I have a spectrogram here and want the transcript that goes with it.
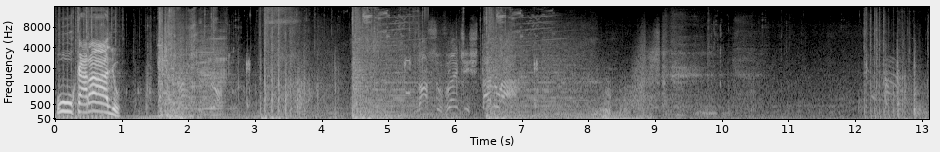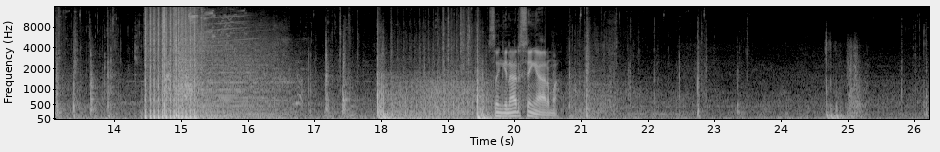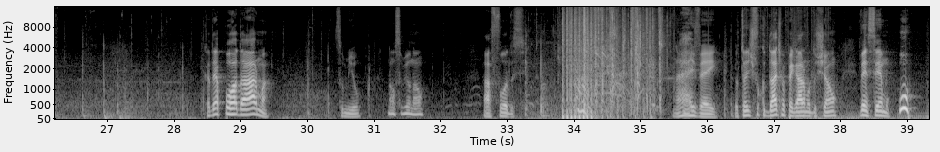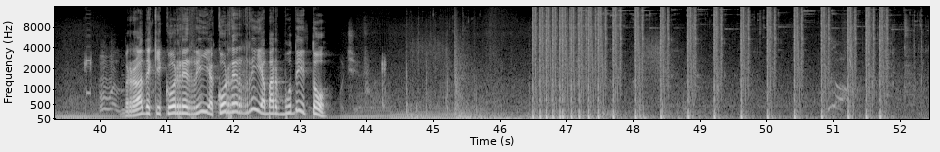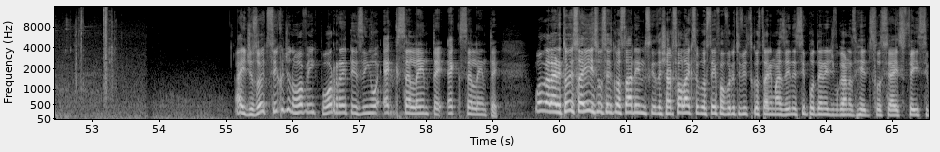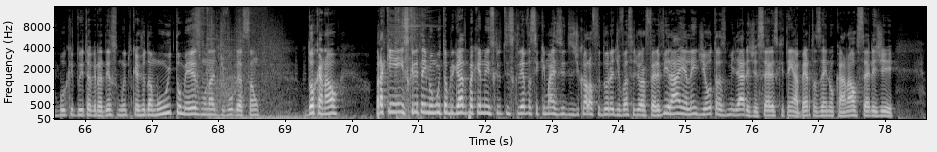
Ô, caralho! Nosso Vante está no ar. Sanguinário sem arma. Cadê a porra da arma? Sumiu. Não, sumiu não. Ah, foda-se. Ai, velho. Eu tenho dificuldade pra pegar a arma do chão. Vencemos. Uh! Brother, que correria, correria, barbudito. Aí, 18,5 de novo, hein? Porra, ETzinho excelente, excelente. Bom, galera, então é isso aí. Se vocês gostarem, não esqueça de deixar seu like se eu gostei, favorito vídeo se gostarem mais ainda. Se puderem divulgar nas redes sociais, Facebook e Twitter, agradeço muito, porque ajuda muito mesmo na divulgação do canal. Pra quem é inscrito aí, meu muito obrigado. Pra quem não é inscrito, inscreva-se que mais vídeos de Call of Duty Advanced Warfare virá. E além de outras milhares de séries que tem abertas aí no canal, séries de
